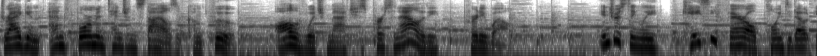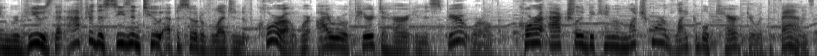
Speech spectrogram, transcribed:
Dragon, and form intention styles of Kung Fu, all of which match his personality pretty well. Interestingly, Casey Farrell pointed out in reviews that after the season two episode of Legend of Korra, where Iroh appeared to her in the spirit world, Korra actually became a much more likable character with the fans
